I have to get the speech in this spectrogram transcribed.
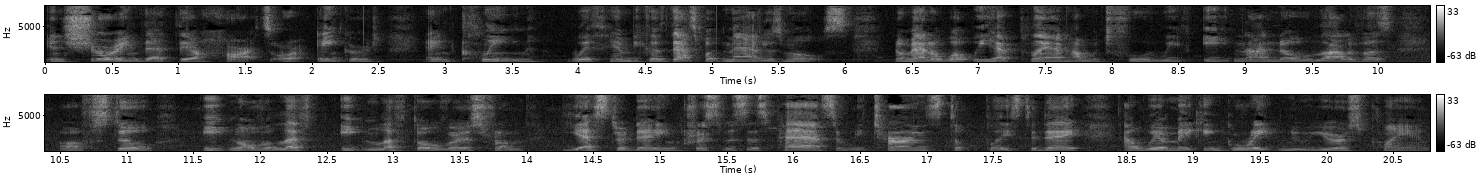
ensuring that their hearts are anchored and clean with Him, because that's what matters most. No matter what we have planned, how much food we've eaten, I know a lot of us are still eating over left eating leftovers from yesterday and Christmas has passed and returns took place today and we're making great New Year's plan.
